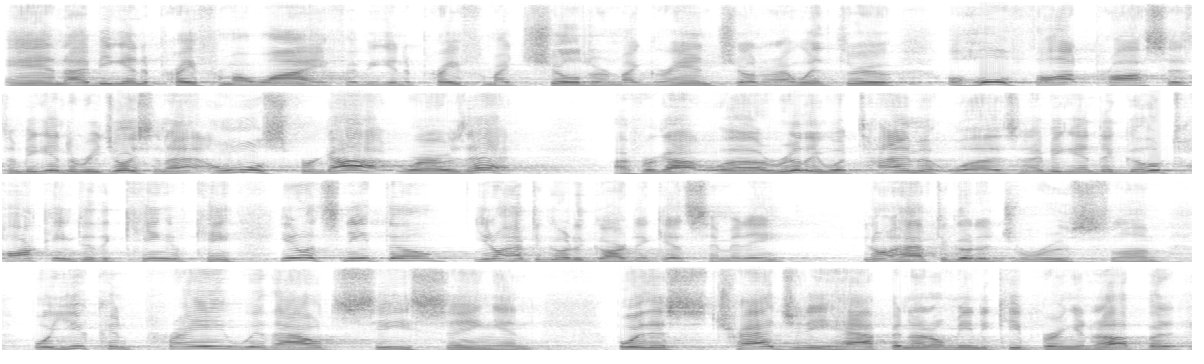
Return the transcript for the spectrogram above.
And I began to pray for my wife. I began to pray for my children, my grandchildren. I went through a whole thought process and I began to rejoice. And I almost forgot where I was at. I forgot uh, really what time it was. And I began to go talking to the King of Kings. You know what's neat though? You don't have to go to the Garden of Gethsemane. You don't have to go to Jerusalem. Well, you can pray without ceasing. And Boy, this tragedy happened. I don't mean to keep bringing it up, but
